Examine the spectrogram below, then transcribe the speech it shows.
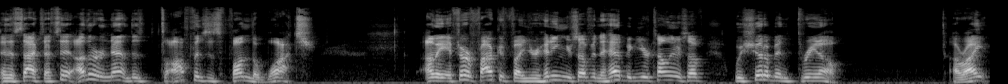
and the sacks. That's it. Other than that, this offense is fun to watch. I mean, if you're a Falcon fan, you're hitting yourself in the head, but you're telling yourself we should have been 3 0. All right?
